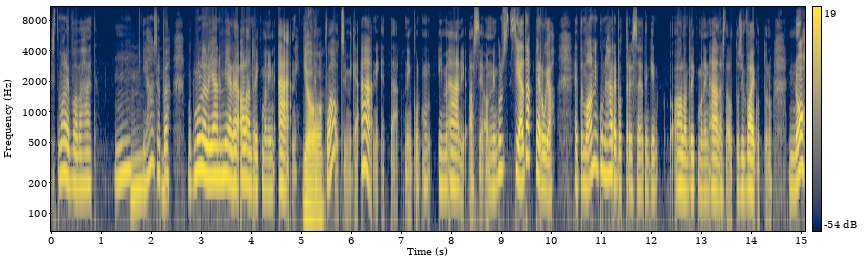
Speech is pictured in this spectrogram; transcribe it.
Sitten mä olin vaan vähän, että mm, Mm. ihan söpö. Mutta mulle oli jäänyt mieleen Alan Rickmanin ääni. Joo. Että vautsi, mikä ääni. Että niin kun mun ihme ääniasia on niin kun sieltä peruja. Että mä oon niin kun Harry Potterissa jotenkin Alan Rickmanin äänestä ollut tosi vaikuttunut. No,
